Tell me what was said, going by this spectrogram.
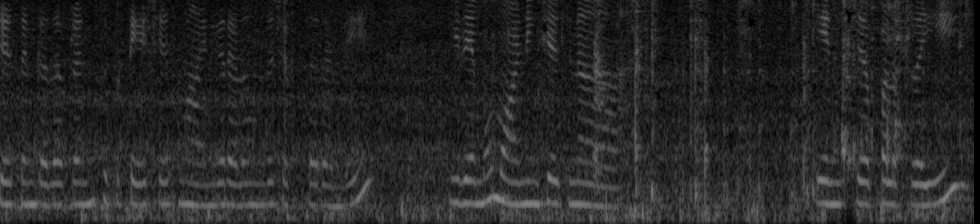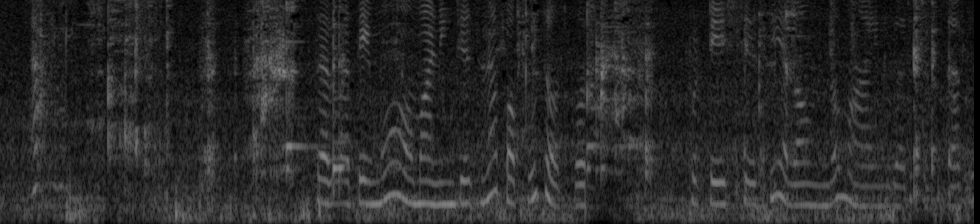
చేశాను కదా ఫ్రెండ్స్. ఇప్పుడు టేస్ట్ చేసి మా ఆయన గారు ఎలా ఉందో చెప్తారండి. ఇదేమో మార్నింగ్ చేసిన ఏం చేపల ఫ్రై. తర్వాత ఏమో మార్నింగ్ చేసిన పప్పు తోటకూర. ఇప్పుడు టేస్ట్ చేసి ఎలా ఉందో మా ఆయన గారు చెప్తారు.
